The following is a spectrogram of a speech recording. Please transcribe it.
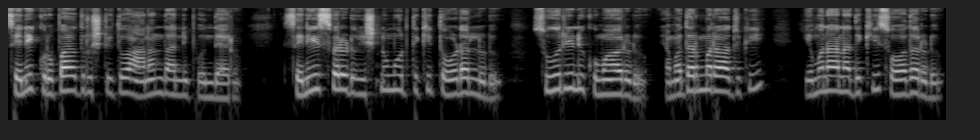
శని కృపాదృష్టితో ఆనందాన్ని పొందారు. శనీశ్వరుడు విష్ణుమూర్తికి తోడల్లుడు సూర్యుని కుమారుడు యమధర్మరాజుకి యమునా నదికి సోదరుడు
